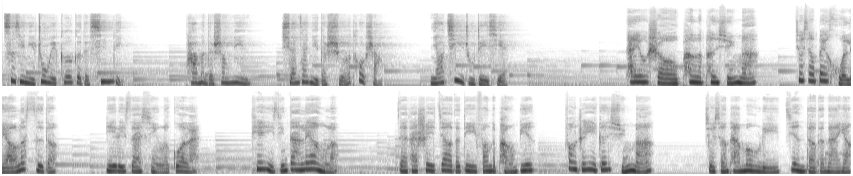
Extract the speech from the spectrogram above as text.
刺进你众位哥哥的心里，他们的生命。悬在你的舌头上，你要记住这些。他用手碰了碰荨麻，就像被火燎了似的。伊丽莎醒了过来，天已经大亮了。在他睡觉的地方的旁边，放着一根荨麻，就像他梦里见到的那样。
